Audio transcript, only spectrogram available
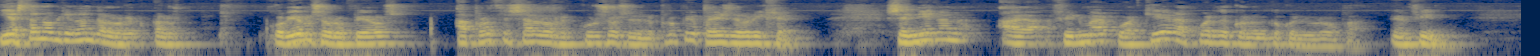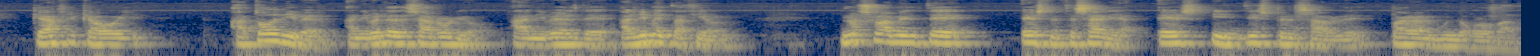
Y están obligando a los, gobiernos europeos a procesar los recursos en el propio país de origen. Se niegan a firmar cualquier acuerdo económico con Europa. En fin, que África hoy, a todo nivel, a nivel de desarrollo, a nivel de alimentación, no solamente es necesaria, es indispensable para el mundo global.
